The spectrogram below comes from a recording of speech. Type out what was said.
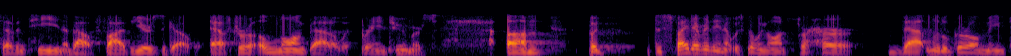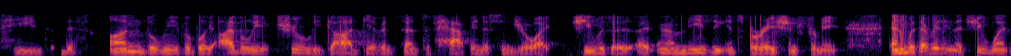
17 about five years ago after a long battle with brain tumors. Um, but despite everything that was going on for her, that little girl maintained this unbelievably, I believe, truly God given sense of happiness and joy. She was a, a, an amazing inspiration for me. And with everything that she went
